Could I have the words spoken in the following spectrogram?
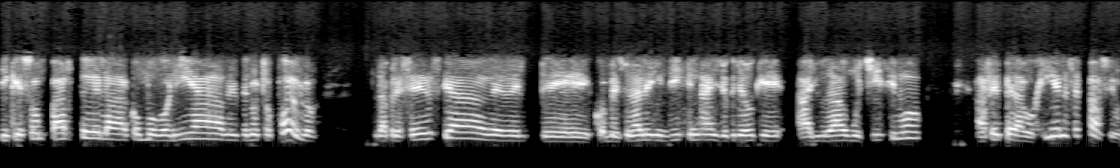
y que son parte de la cosmogonía de, nuestros pueblos. La presencia de, convencionales indígenas yo creo que ha ayudado muchísimo a hacer pedagogía en ese espacio.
